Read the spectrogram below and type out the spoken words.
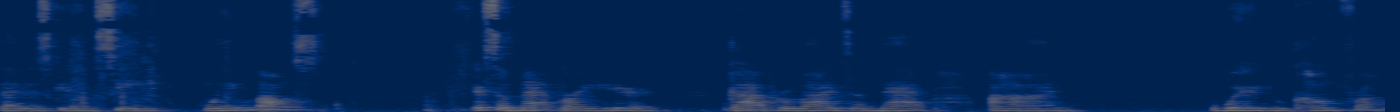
that is getting seen. When you lost, it's a map right here. God provides a map on where you come from,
